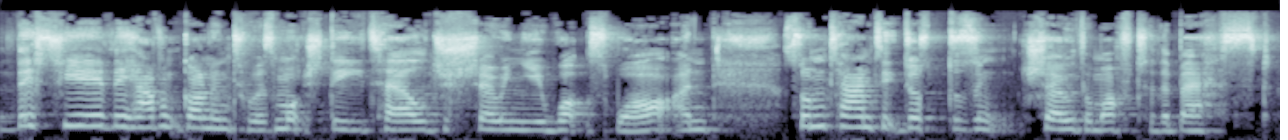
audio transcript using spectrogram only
this year they haven't gone into as much detail just showing you what's what and sometimes it just doesn't show them off to the best.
